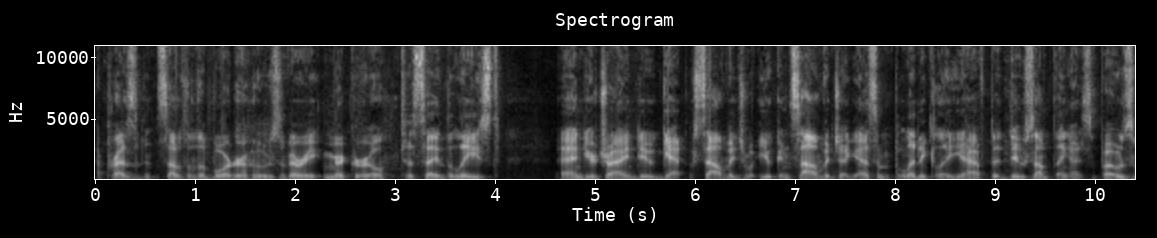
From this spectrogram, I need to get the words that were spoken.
a president south of the border who's very mercurial, to say the least and you're trying to get salvage what you can salvage, I guess. And politically, you have to do something, I suppose.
